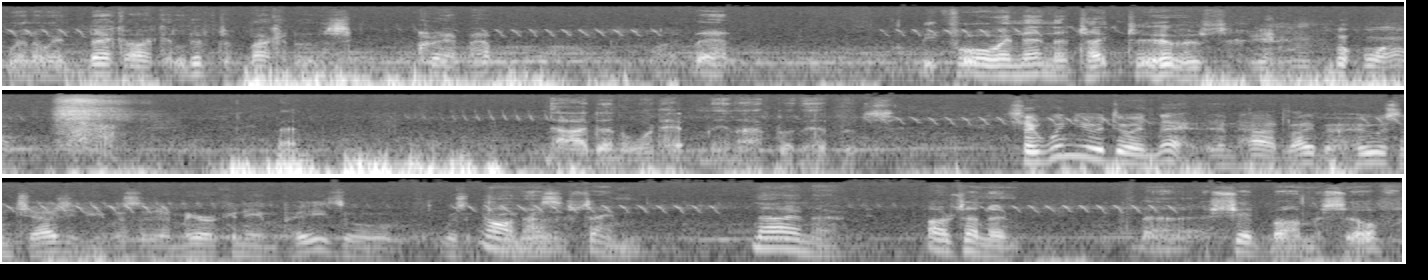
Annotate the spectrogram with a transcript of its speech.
when I went back, I could lift a bucket of this crap up like that. Before and then, they take two of us. wow. But no, I don't know what happened then after that. But So when you were doing that in hard labour, who was in charge of you? Was it American MPs or was it No, no, the same. No, no. I was in a, a shed by myself.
